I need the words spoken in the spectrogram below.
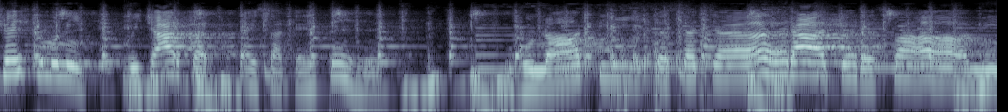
श्रेष्ठ मुनि विचार कर ऐसा कहते हैं। गुणातीत सचराचर स्वामी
